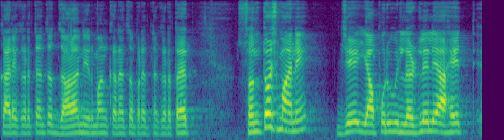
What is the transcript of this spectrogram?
कार्यकर्त्यांचं जाळं निर्माण करण्याचा प्रयत्न करतायत. संतोष माने जे यापूर्वी लढलेले आहेत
